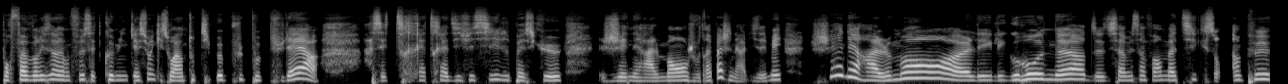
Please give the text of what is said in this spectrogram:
pour favoriser un peu cette communication qui soit un tout petit peu plus populaire. Ah, c'est très très difficile parce que généralement, je voudrais pas généraliser, mais généralement, euh, les, gros nerds de services informatiques sont un peu,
